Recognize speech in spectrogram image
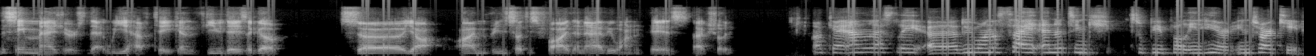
the same measures that we have taken a few days ago. So yeah, I'm pretty satisfied, and everyone is actually. Okay, and lastly, uh, do you want to say anything to people in here in Turkey?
